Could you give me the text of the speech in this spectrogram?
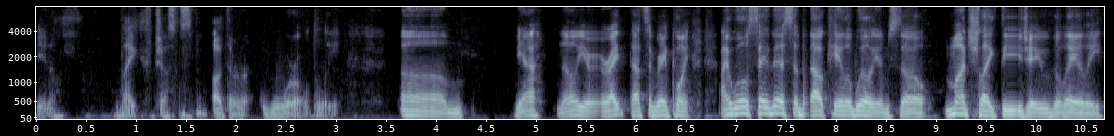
you know, like just otherworldly. Um, yeah, no, you're right. That's a great point. I will say this about Caleb Williams, though, much like DJ Uiagalelei,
